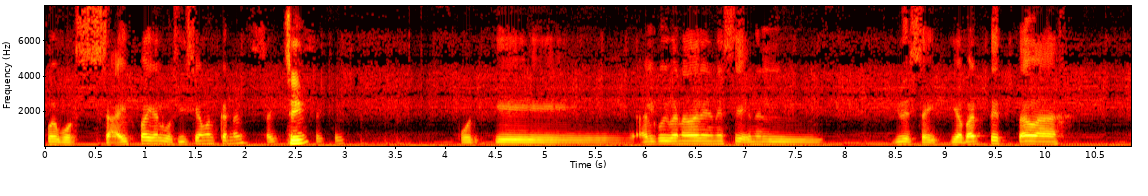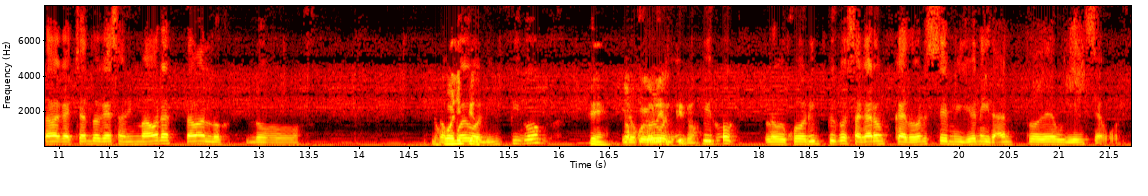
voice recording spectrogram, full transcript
Fue por Sci-Fi, algo así se llama el canal. Sci-Fi, Sí. Sci-Fi. Porque algo iban a dar en ese en el USA. Y aparte estaba estaba cachando que a esa misma hora estaban los los, Los los Juegos Olímpicos. Olímpicos. Sí. Y Los los Juegos Olímpicos. Olímpicos, los Juegos Olímpicos sacaron 14 millones y tanto de audiencia, weón.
